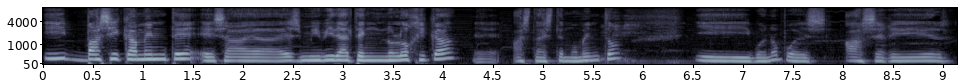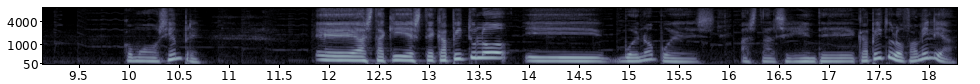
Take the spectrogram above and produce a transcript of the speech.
Y básicamente esa es mi vida tecnológica eh, hasta este momento. Y bueno, pues a seguir como siempre. Eh, hasta aquí este capítulo y bueno, pues hasta el siguiente capítulo, familia.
